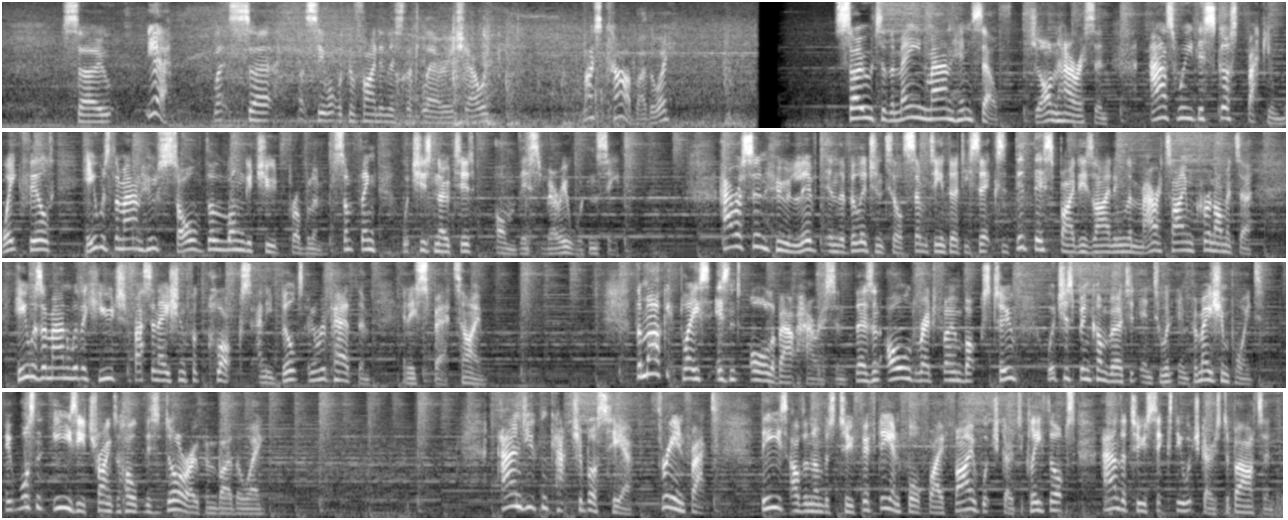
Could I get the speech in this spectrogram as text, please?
So yeah let's uh, let's see what we can find in this little area shall we nice car by the way so to the main man himself, John Harrison. As we discussed back in Wakefield, he was the man who solved the longitude problem, something which is noted on this very wooden seat. Harrison, who lived in the village until 1736, did this by designing the maritime chronometer. He was a man with a huge fascination for clocks and he built and repaired them in his spare time. The marketplace isn't all about Harrison. There's an old red phone box too, which has been converted into an information point. It wasn't easy trying to hold this door open, by the way. And you can catch a bus here, three in fact. These are the numbers 250 and 455 which go to Cleethorpes, and the 260 which goes to Barton.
